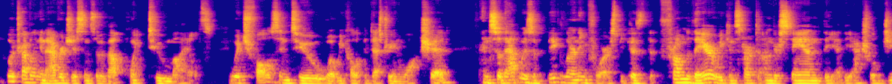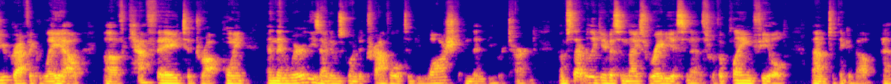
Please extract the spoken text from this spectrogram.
People are traveling an average distance of about 0.2 miles, which falls into what we call a pedestrian walkshed. And so that was a big learning for us because from there we can start to understand the, the actual geographic layout of cafe to drop point and then where are these items going to travel to be washed and then be returned. Um, so that really gave us a nice radius and a sort of a playing field um, to think about uh,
